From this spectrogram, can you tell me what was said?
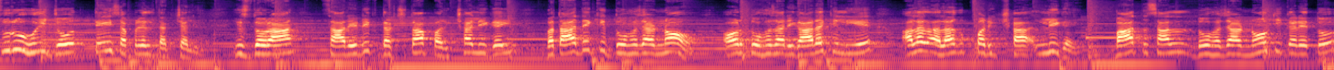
शुरू हुई, जो 23 अप्रैल तक चली। इस दौरान शारीरिक दक्षता परीक्षा ली गई। बता दें कि 2009 और 2011 के लिए अलग अलग परीक्षा ली गई। बात साल 2009 की करें तो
